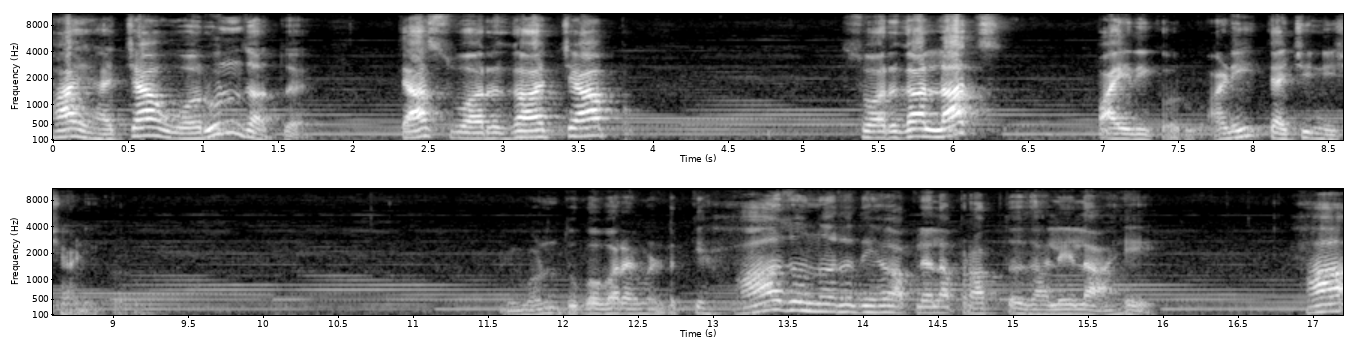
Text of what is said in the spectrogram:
हा ह्याच्यावरून जातोय. त्या स्वर्गाच्या स्वर्गालाच पायरी करू आणि त्याची निशाणी करू. म्हणून तुकोबाराय म्हणतात की हा जो नरदेह आपल्याला प्राप्त झालेला आहे हा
